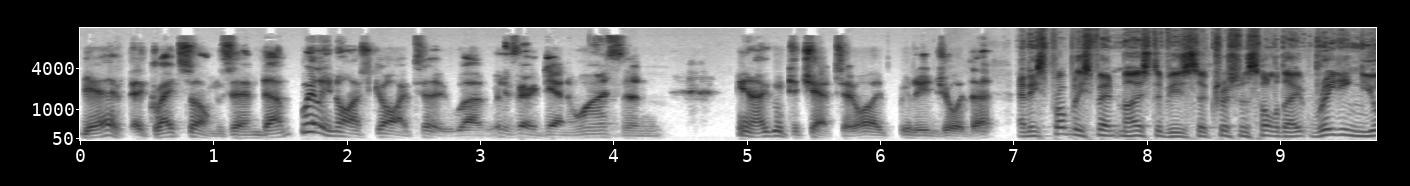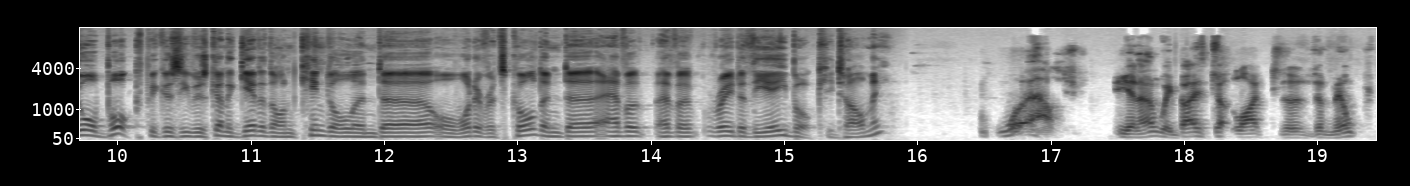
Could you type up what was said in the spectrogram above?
Yeah, great songs and um, really nice guy too. Uh, really very down to earth and you know good to chat to. I really enjoyed that. And he's probably spent most of his uh, Christmas holiday reading your book because he was going to get it on Kindle and uh, or whatever it's called and uh, have a have a read of the ebook. He told me. Well, you know, we both got- liked the, the milk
